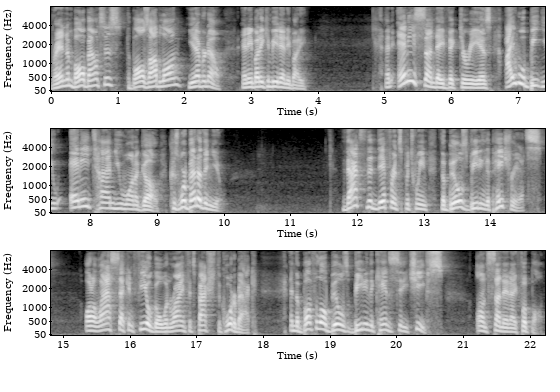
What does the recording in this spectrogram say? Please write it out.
Random ball bounces, the ball's oblong. You never know. Anybody can beat anybody. And any Sunday victory is I will beat you anytime you want to go because we're better than you. That's the difference between the Bills beating the Patriots on a last second field goal when Ryan Fitzpatrick's the quarterback and the Buffalo Bills beating the Kansas City Chiefs on Sunday Night Football.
